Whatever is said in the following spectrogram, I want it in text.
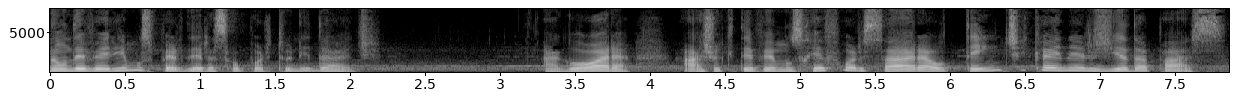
Não deveríamos perder essa oportunidade. Agora, acho que devemos reforçar a autêntica energia da paz,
